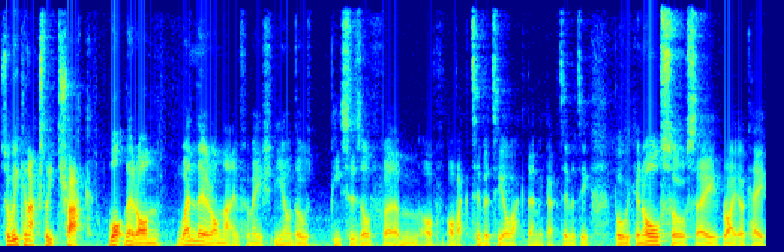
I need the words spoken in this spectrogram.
So we can actually track what they're on, when they're on that information, you know, those pieces of, um, of, of activity, or academic activity, but we can also say, right, okay,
